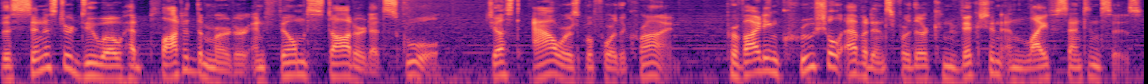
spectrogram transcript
The sinister duo had plotted the murder and filmed Stoddart at school just hours before the crime, providing crucial evidence for their conviction and life sentences.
